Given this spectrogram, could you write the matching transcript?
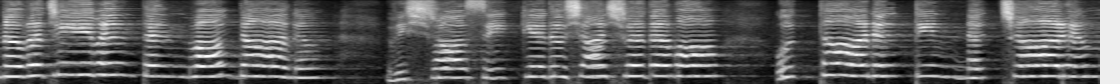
നവജീവൻ തൻ വാഗ്ദാനം. വിശ്വാസിക്കതു ശാശ്വതമാ ഉത്ഥാനത്തിൻ അച്ചാരം.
